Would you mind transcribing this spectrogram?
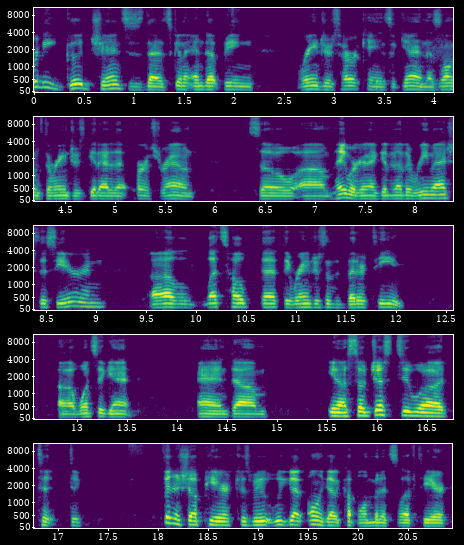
pretty good chances that it's going to end up being Rangers Hurricanes again, as long as the Rangers get out of that first round. So, um, hey, we're going to get another rematch this year, and uh, let's hope that the Rangers are the better team uh, once again. And um, you know, so just to uh, to to finish up here because we we got only got a couple of minutes left here.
